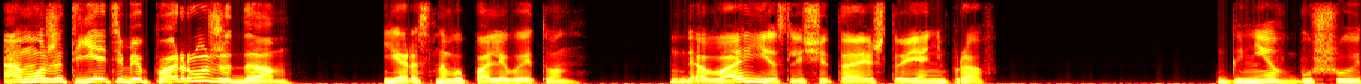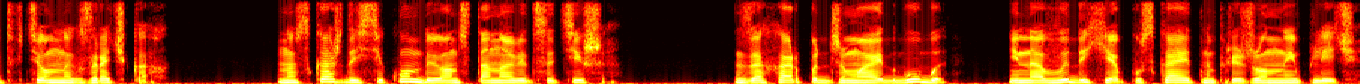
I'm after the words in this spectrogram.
«А может, я тебе по роже дам?» — яростно выпаливает он. «Давай, если считаешь, что я не прав». Гнев бушует в темных зрачках. Но с каждой секундой он становится тише. Захар поджимает губы и на выдохе опускает напряженные плечи.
